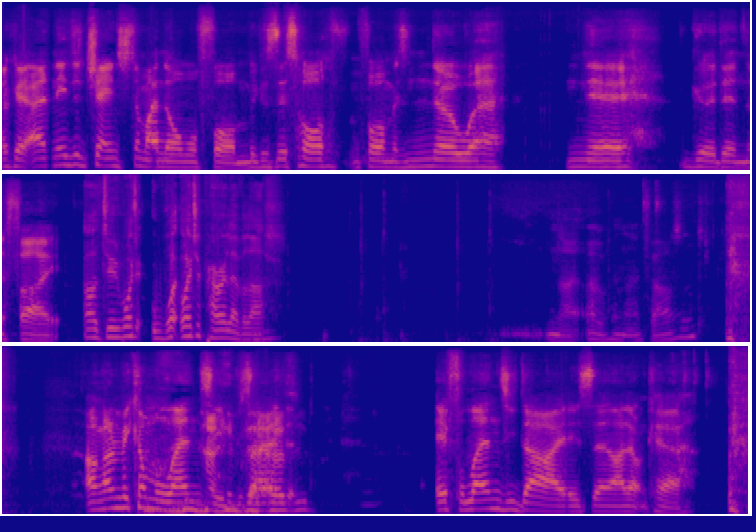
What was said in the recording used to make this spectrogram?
Okay, I need to change to my normal form because this whole form is nowhere near good in the fight. Oh, dude, what, what what's your power level at? No, over oh, nine thousand. I'm gonna become Lenzy because I, 9,000. if Lenzy dies, then I don't care.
